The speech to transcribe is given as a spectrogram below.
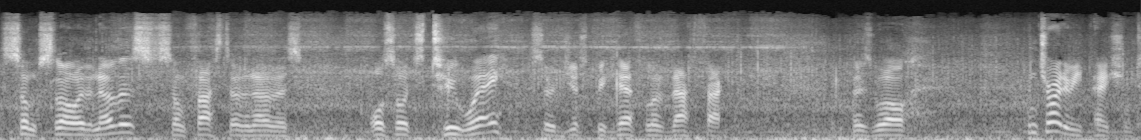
Some slower than others, some faster than others. Also, it's two-way, so just be careful of that fact as well. And try to be patient.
